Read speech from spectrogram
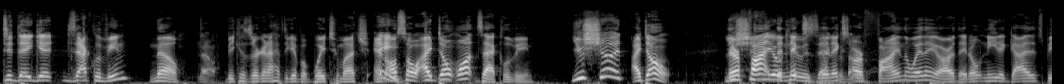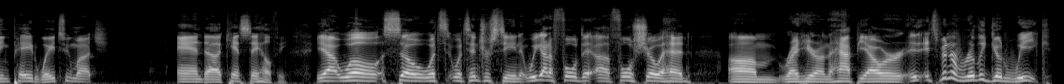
Did they get Zach LaVine? No, No. because they're gonna have to give up way too much, and Hey. also I don't want Zach LaVine. You should. I don't. You They're should fine. be the okay Knicks, with the Zach Knicks Levine. are fine the way they are. They don't need a guy that's being paid way too much, and uh, can't stay healthy. Yeah, well, so what's what's interesting? We got a full day, uh, full show ahead um, right here on the happy hour. It, it's been a really good week.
